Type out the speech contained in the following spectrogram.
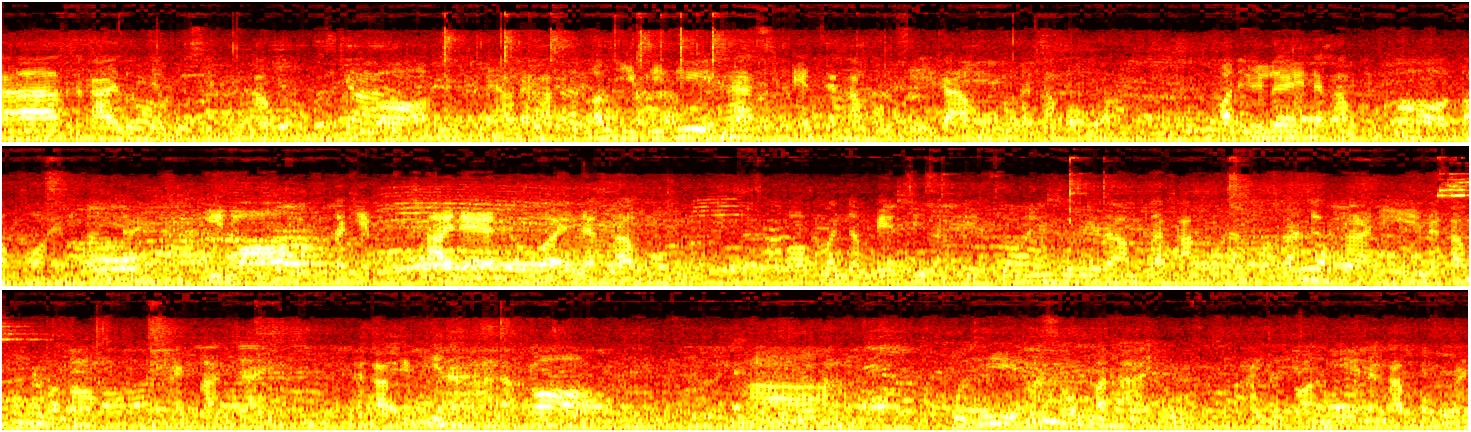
ครับสกายตัวเกมมิวสิกนะครับผมก็แล้วนะครับสำหรับ EP ที่ 51 นะครับผมสีกาวนะครับผมก่อนอื่นเลยนะครับ ก็ต้องขอให้กำลังใจพี่น้องตะเข็บชายแดนด้วยนะครับผม ก็มันจะเป็นที่สเกตสุรินทร์บุรีรัมย์นะครับผมอุบลราชธานีนะครับผมก็ต้องให้กำลังใจนะครับพี่ๆทหารแล้วก็อ่าผู้ที่ประสบปัญหาอยู่อยู่ตอนนี้นะครับผมให้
